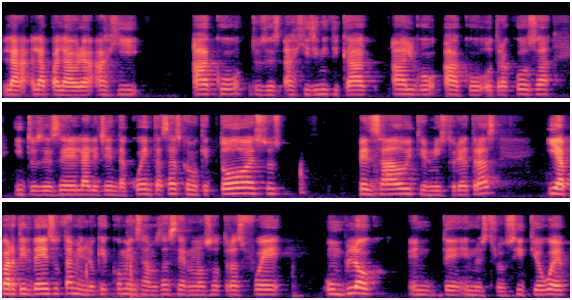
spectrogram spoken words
la, la palabra ají, aco, entonces ají significa algo, aco, otra cosa, entonces eh, la leyenda cuenta, ¿sabes? Como que todo esto es pensado y tiene una historia atrás. Y a partir de eso también lo que comenzamos a hacer nosotras fue un blog en, nuestro sitio web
